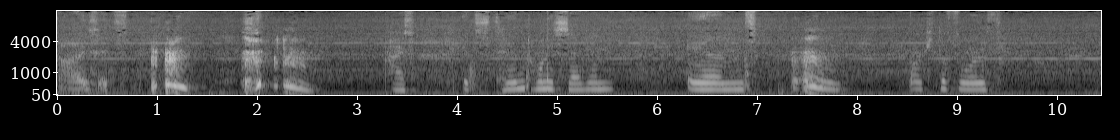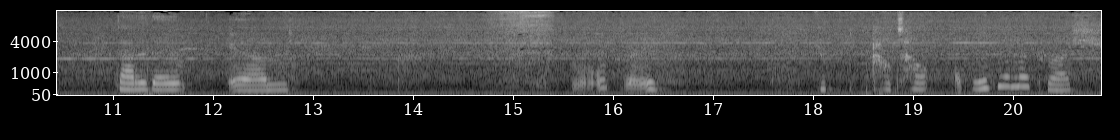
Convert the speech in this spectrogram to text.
guys, it's guys, it's 10:27 and March the 4th, Saturday, and little thing. You, I'll tell all of you my crush.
